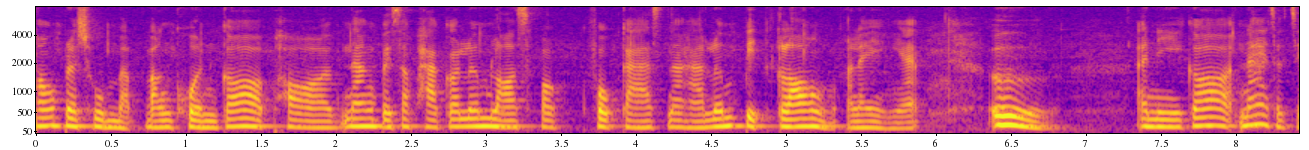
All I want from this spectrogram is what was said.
ห้องประชุมแบบบางคนก็พอนั่งไปสักพักก็เริ่ม lost focus นะคะ เริ่มปิดกล้องอะไรอย่างเงี้ย เออ อันนี้ก็น่าจะเจ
